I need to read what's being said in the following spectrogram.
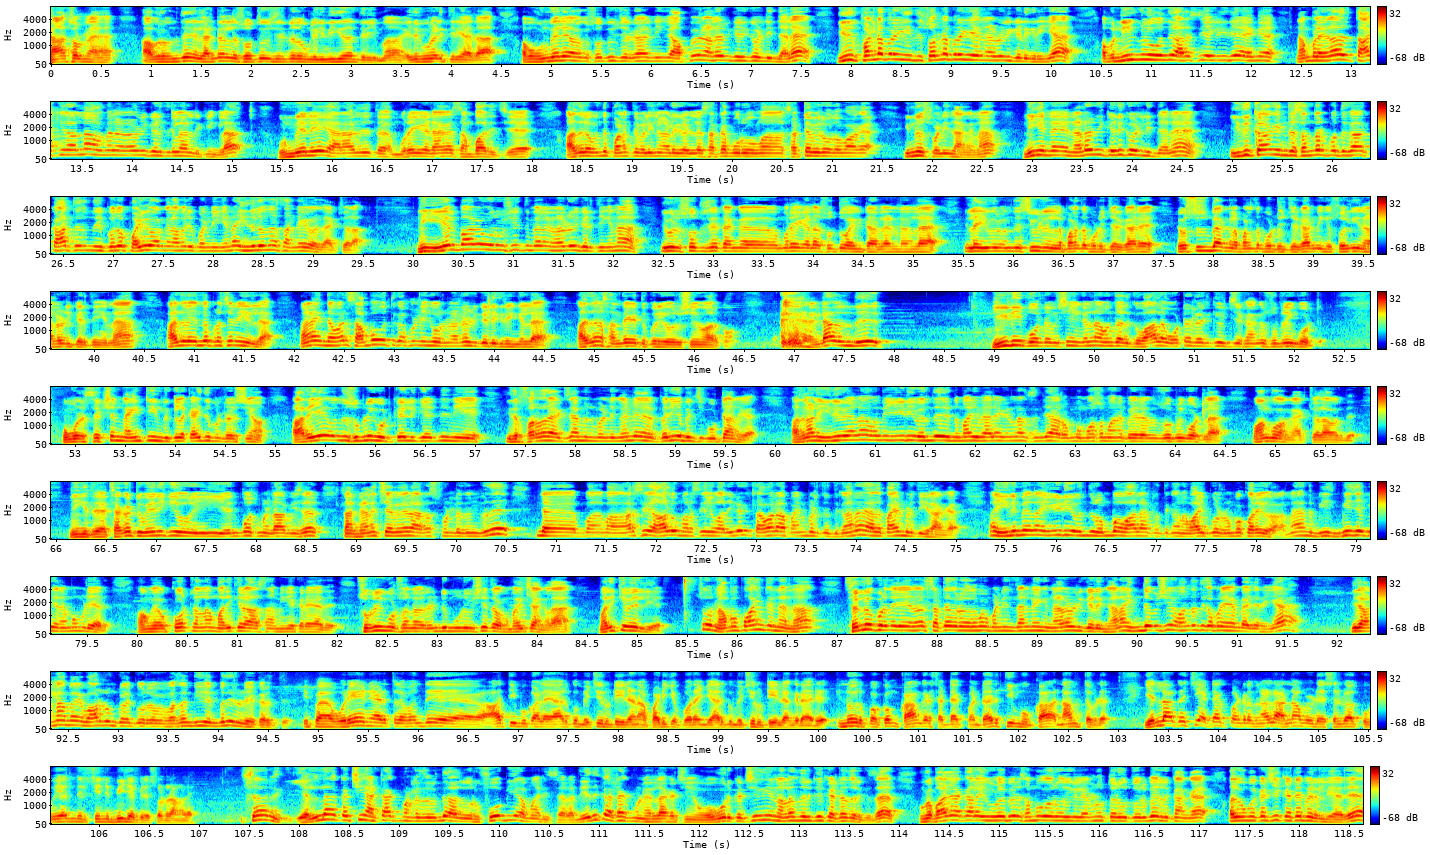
நான் சொல்கிறேன் அவர் வந்து லண்டனில் சொத்து வச்சிருக்கிறது உங்களுக்கு இன்றைக்கி தான் தெரியுமா? இதுக்கு முன்னாடி தெரியாதா? அப்போ உண்மையிலேயே அவங்க சொத்து வச்சிருக்காங்க. நீங்கள் அப்போவே நடவடிக்கை எடுக்க வேண்டியது தானே? இது பண்ண பிறகு இது சொன்ன பிறகு நடவடிக்கை எடுக்கிறீங்க? அப்போ நீங்களும் வந்து அரசியல் ரீதியாக எங்கே நம்மளை ஏதாவது தாக்கினால்னா அவன் மேலே நடவடிக்கை எடுத்துக்கலாம்னு இருக்கீங்களா? உண்மையிலேயே யாராவது த முறைகேடாக சம்பாதிச்சு அதில் வந்து பணத்தை வெளிநாடுகளில் சட்டப்பூர்வமாக சட்டவிரோதமாக இன்வெஸ்ட் பண்ணியிருந்தாங்கன்னா நீங்கள் என்ன நடவடிக்கை எடுக்க வேண்டியது தானே? இதுக்காக இந்த சந்தர்ப்பத்துக்காக காத்திருந்து இப்போதோ பழி வாங்குற மாதிரி பண்ணீங்கன்னா இதில் தான் சந்தேகம் வருது ஆக்சுவலாக நீங்கள் இயல்பாகவே ஒரு விஷயத்து மேலே நடவடிக்கை எடுத்தீங்கன்னா இவர் சொத்து சேர்த்தாங்க முறைகேடாக சொத்து வாங்கிட்டார் லண்டனில். இல்லை இவர் வந்து ஸ்வீடனில் பணத்தை போட்டு வச்சிருக்காரு இவர் சுவிஸ் பேங்க்கில் பணத்தை போட்டு வச்சிருக்காரு நீங்கள் சொல்லி நடவடிக்கை எடுத்தீங்கன்னா அதில் எந்த பிரச்சனையும் இல்லை. ஆனால் இந்த மாதிரி சம்பவத்துக்கு அப்புறம் நீங்கள் ஒரு நடவடிக்கை எடுக்கிறீங்கல்ல அதுதான் சந்தேகத்துக்குரிய ஒரு விஷயமா இருக்கும். ரெண்டாவது வந்து இடி போன்ற விஷயங்கள்லாம் வந்து அதுக்கு வாழை ஒட்டை நறுக்கி வச்சுருக்காங்க சுப்ரீம் கோர்ட்டு. உங்களோட செக்ஷன் நைன்டீன் இருக்குல்ல கைது பண்ணுற விஷயம். அதையே வந்து சுப்ரீம் கோர்ட் கேள்வி கேட்டு நீ இதை ஃபர்தராக எக்ஸாமின் பண்ணுங்கன்னு பெரிய பெஞ்சுக்கு விட்டானுங்க. அதனால் இனிமேலாம் வந்து இடி வந்து இந்த மாதிரி வேலைகள்லாம் செஞ்சால் ரொம்ப மோசமான பேர் சுப்ரீம் கோர்ட்டில் வாங்குவாங்க ஆக்சுவலாக வந்து. நீங்கள் இந்த சகட்டு வேலைக்கு ஒரு என்போர்ஸ்மெண்ட் ஆஃபீஸர் தான் நினச்ச வேறு அரெஸ்ட் பண்ணுறதுன்றது இந்த அரசியல் ஆளும் அரசியல்வாதிகள் தவறாக பயன்படுத்துறதுக்கான அதை பயன்படுத்திக்கிறாங்க. இனிமேலாம் இடி வந்து ரொம்ப வாலாட்டுறதுக்கான வாய்ப்புகள் ரொம்ப குறைவு. ஆனால் அந்த பி பிஜேபியை நம்ப முடியாது. அவங்க கோர்ட்டெல்லாம் மதிக்கிற ஆசாமிங்க கிடையாது. சுப்ரீம் கோர்ட் சொன்ன ரெண்டு மூணு விஷயத்தை அவங்க மதிச்சாங்களா? மதிக்கவே இல்லையே. ஸோ நம்ம பாயிண்ட் என்னென்னா செல்வ பிறந்தகை ஏதாவது சட்டவிரோதமாக பண்ணியிருந்தாலும் நீங்கள் நடவடிக்கை எடுங்க. ஆனால் இந்த விஷயம் வந்ததுக்கப்புறம் ஏன் பேசுகிறீங்க இது அண்ணாமலை வார் ரூம் கிளப்பி விடுற வதந்தி என்பது என்னுடைய கருத்து. இப்போ ஒரே நேரத்தில் வந்து அதிமுகவில் யாருக்கும் மெச்சூரிட்டி இல்லை நான் படிக்க போகிறேன் இங்கே யாருக்கும் மெச்சூரிட்டி இல்லைங்கிறாரு. இன்னொரு பக்கம் காங்கிரஸ் அட்டாக் பண்ணுறாரு திமுக நாம் தமிழர். எல்லா கட்சியும் அட்டாக் பண்ணுறதுனால அண்ணாமலையுடைய செல்வாக்கு உயர்ந்துருச்சுன்னு பிஜேபியில் சொல்கிறாங்களே சார் எல்லா கட்சியும் அட்டாக் பண்ணுறது வந்து அது ஒரு ஃபோபியா மாதிரி சார். அது எதுக்கு அட்டாக் பண்ண எல்லா கட்சியும்? ஒவ்வொரு கட்சியிலையும் நல்லது இருக்குது கெட்டது இருக்குது சார். உங்கள் பாஜகவில் இவ்வளோ பேர் சமூக விரோதிகள் இரநூத்தறுபத்தொரு பேர் இருக்காங்க. அது உங்கள் கட்சி கெட்ட பேர் இல்லையா அது?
